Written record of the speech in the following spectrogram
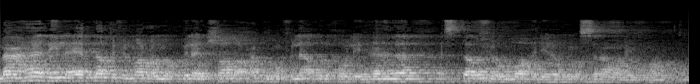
مع هذه الآيات نقف المرة المقبلة إن شاء الله. أحبكم في الله أقول قولي هذا. أستغفر الله لي ولكم. السلام عليكم ورحمة الله.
